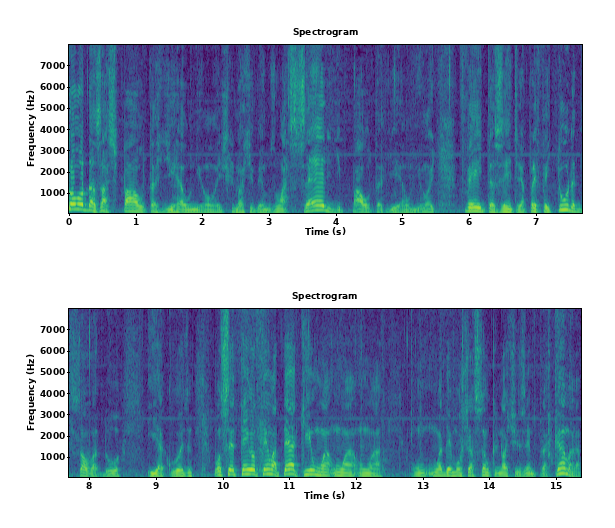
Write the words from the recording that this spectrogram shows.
todas as pautas de reuniões que nós tivemos, uma série de pautas de reuniões feitas entre a Prefeitura de Salvador e a coisa. Você tem, eu tenho até aqui uma, uma, uma, uma demonstração que nós fizemos para a Câmara,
